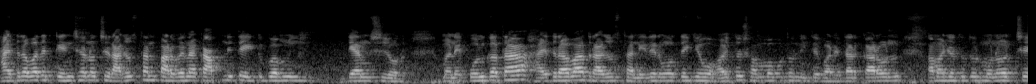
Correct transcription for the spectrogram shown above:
হায়দ্রাবাদের টেনশন হচ্ছে, রাজস্থান পারবে না কাপ নিতে, এইটুকু আমি ড্যাম শিওর মানে কলকাতা, হায়দ্রাবাদ, রাজস্থান, এদের মধ্যে কেউ হয়তো সম্ভবত নিতে পারে। তার কারণ আমার যতদূর মনে হচ্ছে,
